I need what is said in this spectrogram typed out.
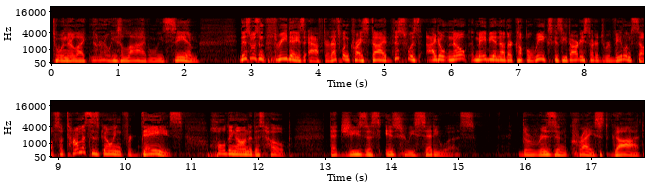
to when they're like, no, no, no, he's alive and we see him. This wasn't three days after. That's when Christ died. This was, I don't know, maybe another couple weeks because he'd already started to reveal himself. So Thomas is going for days holding on to this hope that Jesus is who he said he was. The risen Christ, God.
